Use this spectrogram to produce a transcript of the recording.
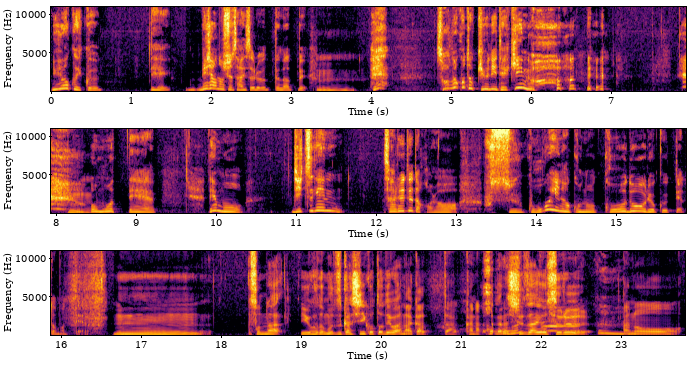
ニューヨーク行くでメジャーの取材するってなってうん。そんなこと急にできんの？ってうん。思って。でも実現されてたからすごいなこの行動力ってと思って。うーん。そんな言うほど難しいことではなかったかな。だから取材をする、あの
